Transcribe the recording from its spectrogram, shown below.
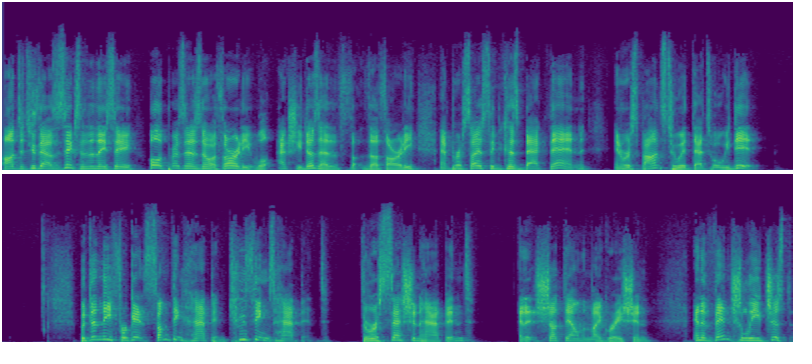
on to 2006, and then they say, "Oh, the president has no authority." Well, actually, does have the authority, and precisely because back then, in response to it, that's what we did. But then they forget something happened. Two things happened: the recession happened, and it shut down the migration, and eventually, just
